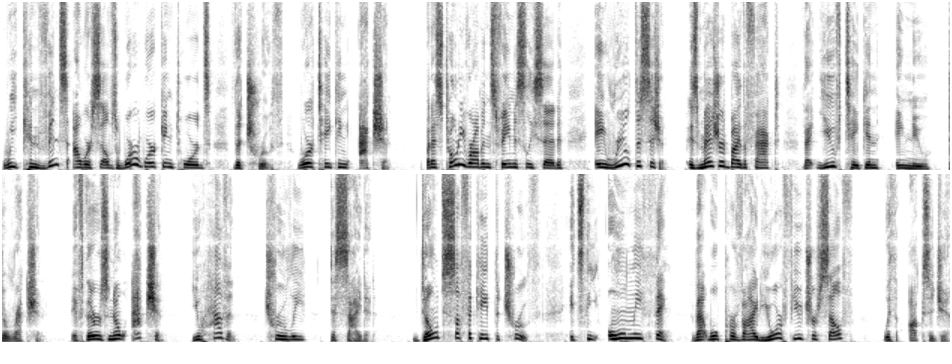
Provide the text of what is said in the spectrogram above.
We convince ourselves we're working towards the truth, we're taking action. But as Tony Robbins famously said, a real decision is measured by the fact that you've taken a new direction. If there's no action, you haven't truly decided. Don't suffocate the truth. It's the only thing that will provide your future self with oxygen.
